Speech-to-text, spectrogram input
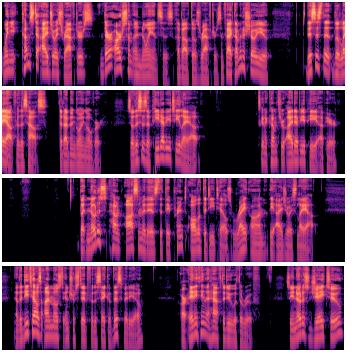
When it comes to I-joist rafters, there are some annoyances about those rafters. In fact, I'm going to show you, this is the, the layout for this house that I've been going over. So this is a PWT layout. It's going to come through IWP up here. But notice how awesome it is that they print all of the details right on the I-joist layout. Now the details I'm most interested for the sake of this video are anything that have to do with the roof. So you notice J2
